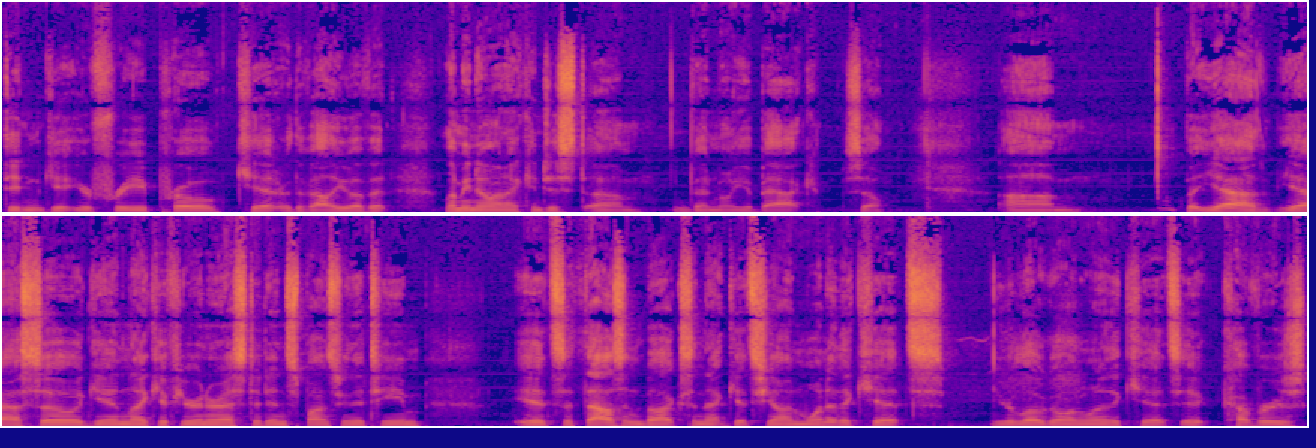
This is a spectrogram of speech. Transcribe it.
didn't get your free pro kit or the value of it, let me know and I can just um, Venmo you back. So, um, but yeah, yeah. So again, like if you're interested in sponsoring the team, it's a thousand bucks and that gets you on one of the kits, your logo on one of the kits. It covers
